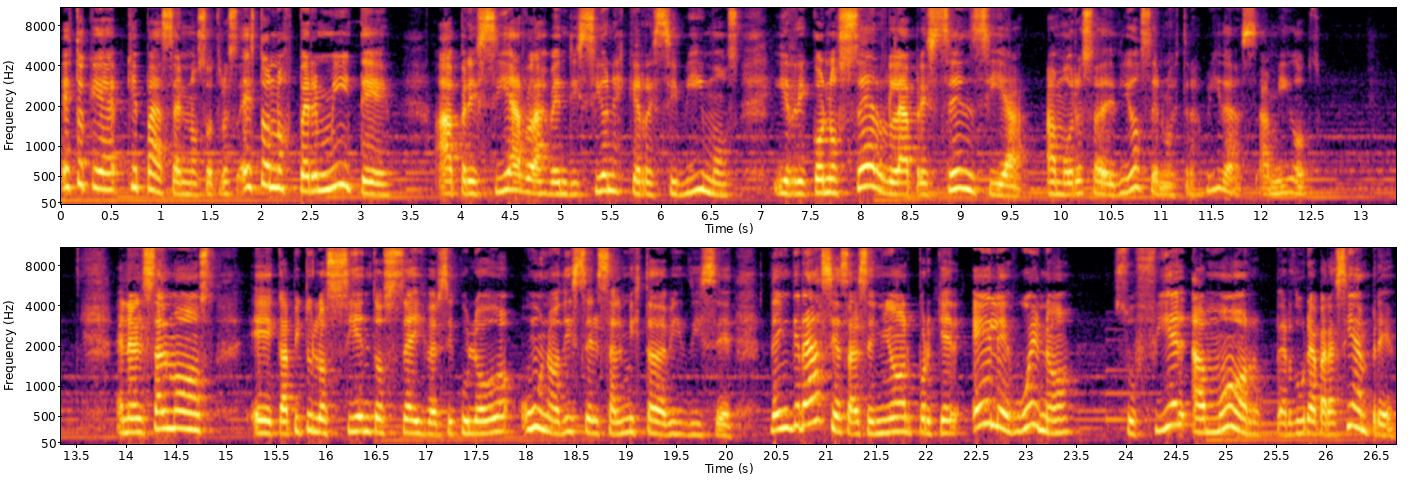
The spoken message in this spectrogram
¿Esto qué, qué pasa en nosotros? Esto nos permite apreciar las bendiciones que recibimos y reconocer la presencia amorosa de Dios en nuestras vidas, amigos. En el Salmos eh, capítulo 106, versículo 1, dice el salmista David, dice, den gracias al Señor porque Él es bueno, su fiel amor perdura para siempre.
